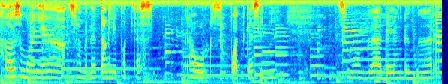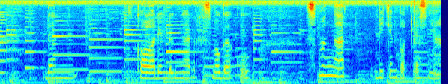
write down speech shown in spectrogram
Halo semuanya, selamat datang di podcast Raurs Podcast ini. Semoga ada yang dengar dan kalau ada yang dengar, semoga aku semangat bikin podcastnya.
